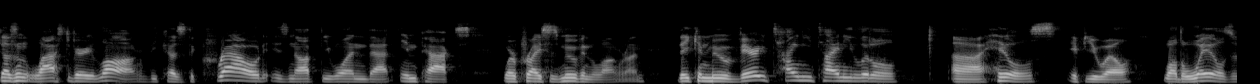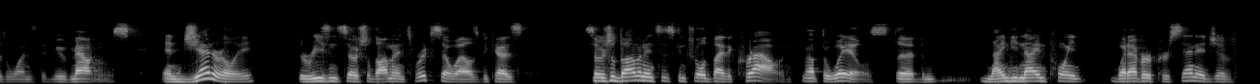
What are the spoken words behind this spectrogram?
doesn't last very long because the crowd is not the one that impacts where prices move in the long run they can move very tiny, tiny little uh, hills, if you will, while the whales are the ones that move mountains. And generally, the reason social dominance works so well is because social dominance is controlled by the crowd, not the whales. The, the 99 point whatever percentage of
